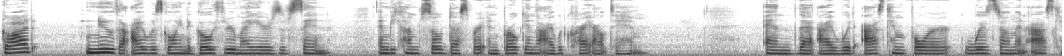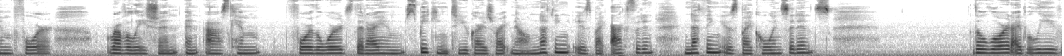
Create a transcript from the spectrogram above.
God knew that I was going to go through my years of sin and become so desperate and broken that I would cry out to Him. And that I would ask Him for wisdom and ask Him for revelation and ask Him for the words that I am speaking to you guys right now. Nothing is by accident, nothing is by coincidence. The Lord, I believe,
